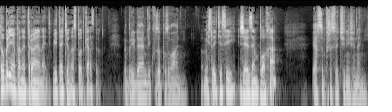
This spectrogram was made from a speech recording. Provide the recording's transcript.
Dobrý deň, pane Trojaneď, vítajte u nás v podcastu. Dobrý den, děkuji za pozvání. Myslíte si, že je Zem plocha? Já jsem přesvědčený, že není.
